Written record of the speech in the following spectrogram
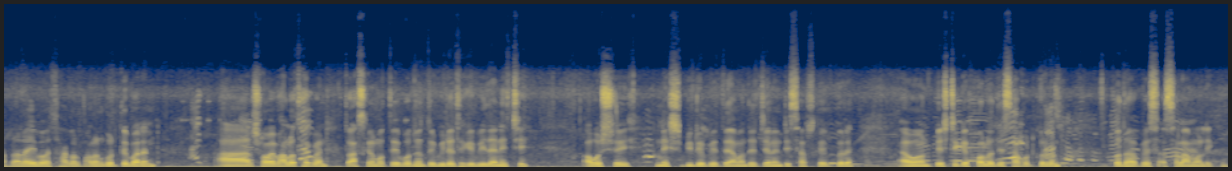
আপনারা এইভাবে ছাগল পালন করতে পারেন। আর সবাই ভালো থাকবেন। তো আজকের মতো এই পর্যন্ত ভিডিও থেকে বিদায় নিচ্ছি। অবশ্যই নেক্সট ভিডিও পেতে আমাদের চ্যানেলটি সাবস্ক্রাইব করে এবং পেজটিকে ফলো দিয়ে সাপোর্ট করবেন। খোদা হাফেজ। আসসালামু আলাইকুম।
